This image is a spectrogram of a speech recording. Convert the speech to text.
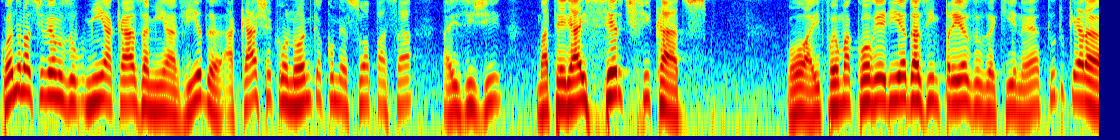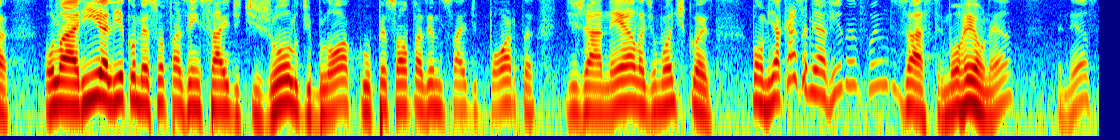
Quando nós tivemos o Minha Casa Minha Vida, a Caixa Econômica começou a passar a exigir materiais certificados. Bom, aí foi uma correria das empresas aqui, né? Tudo que era olaria ali começou a fazer ensaio de tijolo, de bloco, o pessoal fazendo ensaio de porta, de janela, de um monte de coisa. Bom, Minha Casa Minha Vida foi um desastre, morreu, né? Beleza?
